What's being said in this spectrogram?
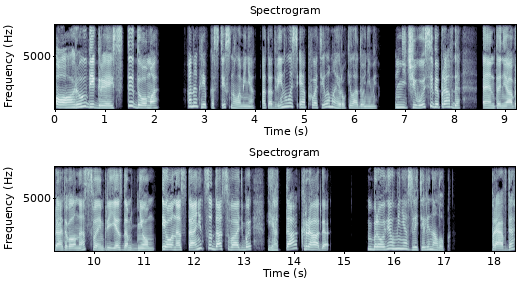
«О, Руби Грейс, ты дома!» Она крепко стиснула меня, отодвинулась и обхватила мои руки ладонями. Ничего себе, правда? Энтони обрадовал нас своим приездом днем, и он останется до свадьбы. Я так рада. Брови у меня взлетели на лоб. «Правда?»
